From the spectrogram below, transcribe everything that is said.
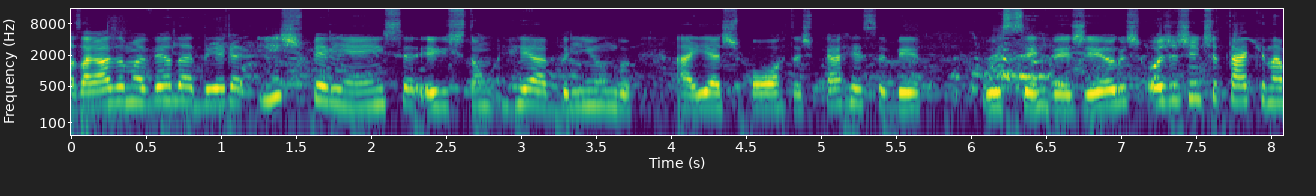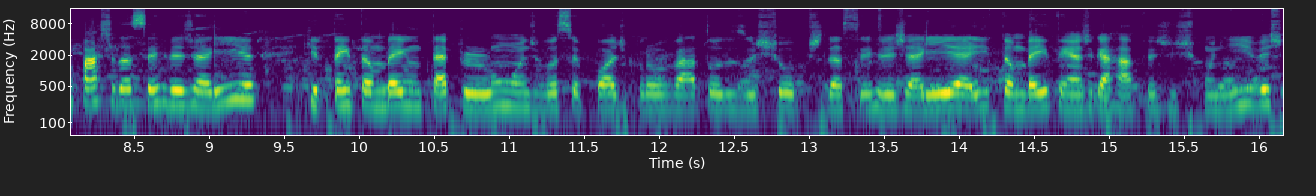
A Zagaz é uma verdadeira experiência, eles estão reabrindo aí as portas para receber os cervejeiros. Hoje a gente está aqui na parte da cervejaria, que tem também um tap room onde você pode provar todos os chopps da cervejaria e também tem as garrafas disponíveis.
